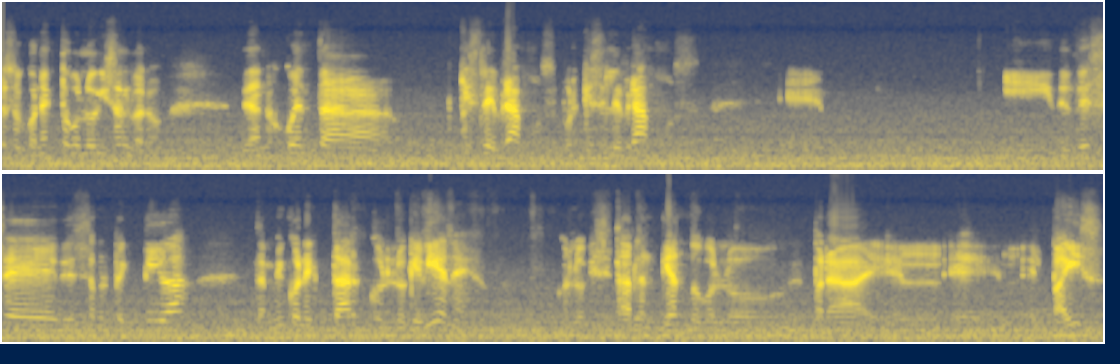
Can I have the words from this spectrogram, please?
eso conecto con lo que dice Álvaro, de darnos cuenta qué celebramos, por qué celebramos, y y desde, ese, esa perspectiva también conectar con lo que viene, con lo que se está planteando con lo, para el, el, país,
